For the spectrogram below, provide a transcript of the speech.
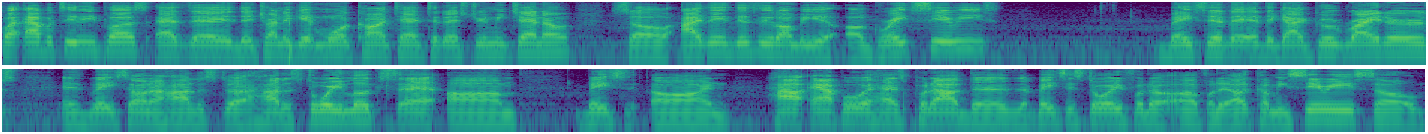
for Apple TV Plus as they they're trying to get more content to their streaming channel. So I think this is going to be a, great series. Based if they, if they got good writers and based on how the how the story looks at um based on how Apple has put out the the basic story for the uh, for the upcoming series. So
